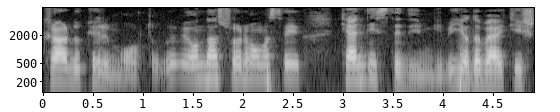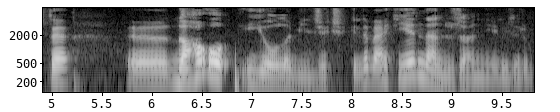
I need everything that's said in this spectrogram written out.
kırar dökerim ortalığı ve ondan sonra o masayı kendi istediğim gibi ya da belki işte daha o iyi olabilecek şekilde belki yeniden düzenleyebilirim.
